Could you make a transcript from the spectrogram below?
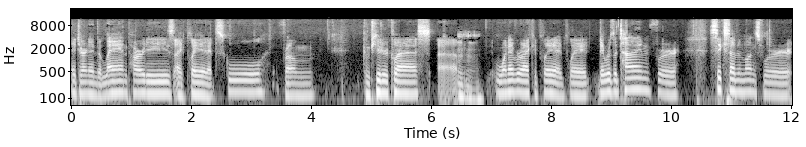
it turned into LAN parties. I play it at school from computer class. Um, Whenever I could play it, I'd play it. There was a time for six, seven months where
